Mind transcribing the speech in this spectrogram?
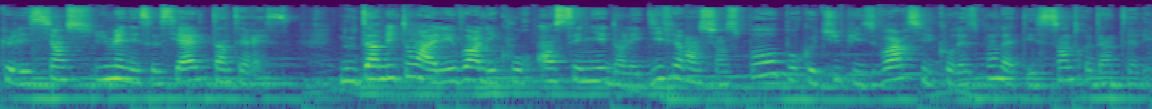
que les sciences humaines et sociales t'intéressent. Nous t'invitons à aller voir les cours enseignés dans les différentes Sciences Po pour que tu puisses voir s'ils correspondent à tes centres d'intérêt.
